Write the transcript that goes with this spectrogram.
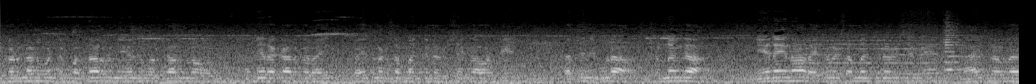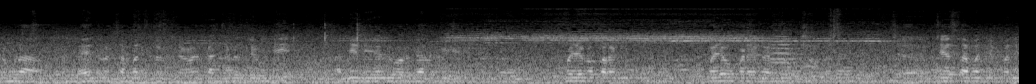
ఇక్కడ ఉన్నటువంటి పద్నాలుగు నియోజకవర్గాల్లో అన్ని రకాల రైతులకు సంబంధించిన విషయం కాబట్టి ప్రతిదీ కూడా క్షుణ్ణంగా నేనైనా రైతులకు సంబంధించిన విషయమే నాగేశ్వరరావు గారు కూడా రైతులకు సంబంధించిన విషయమే కన్సల్టెన్సీ ఉండి అన్ని నియోజకవర్గాలకి ఉపయోగపరంగా ఉపయోగపడేటట్టు చేస్తామని చెప్పని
